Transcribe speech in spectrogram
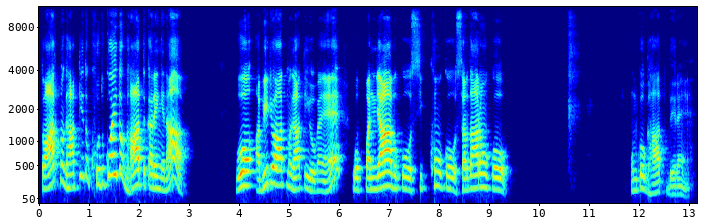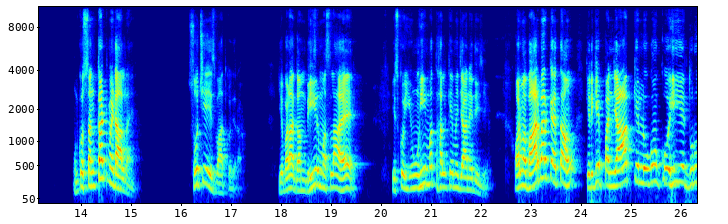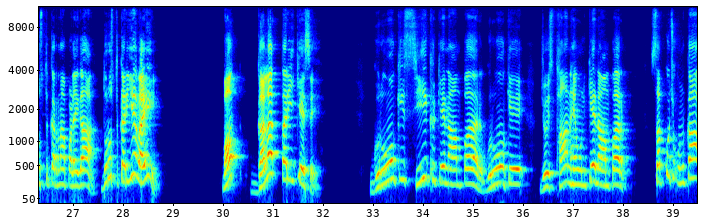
तो आत्मघाती तो खुद को ही तो घात करेंगे ना वो अभी जो आत्मघाती हो गए हैं वो पंजाब को, सिखों को, सरदारों को उनको घात दे रहे हैं, उनको संकट में डाल रहे हैं। सोचिए इस बात को जरा, ये बड़ा गंभीर मसला है, इसको यूँ ही मत हल्के में जाने दीजिए। और मैं बार बार कहता हूँ कि देखिए, पंजाब के लोगों को ही ये दुरुस्त करना पड़ेगा। दुरुस्त करिए भाई, बहुत गलत तरीके से। गुरुओं की सीख के नाम पर, गुरुओं के जो स्थान है उनके नाम पर सब कुछ उनका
